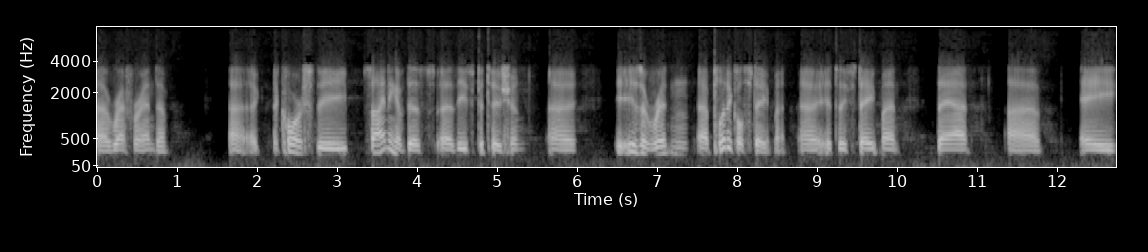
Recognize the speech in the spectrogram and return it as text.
uh, referendum. Uh, of course, the signing of this uh, these petitions uh, is a written uh, political statement. Uh, it's a statement that a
